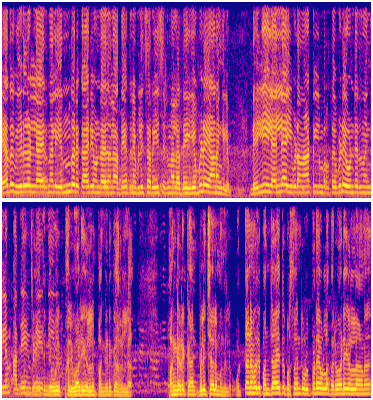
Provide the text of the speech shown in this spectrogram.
ഏത് വീടുകളിലായിരുന്നാലും എന്തൊരു കാര്യം ഉണ്ടായിരുന്നാലും അദ്ദേഹത്തിനെ വിളിച്ചറിയിച്ചിരുന്നാൽ അദ്ദേഹം എവിടെയാണെങ്കിലും ഡൽഹിയിലല്ല ഇവിടെ നാട്ടിലും പുറത്ത് എവിടെ ഉണ്ടിരുന്നെങ്കിലും അദ്ദേഹം ഇവിടെ ഒരു പരിപാടികളിലും പങ്കെടുക്കാറില്ല. പങ്കെടുക്കാൻ വിളിച്ചാലും വന്നില്ല. ഒട്ടനവധി പഞ്ചായത്ത് പ്രസിഡന്റ് ഉൾപ്പെടെയുള്ള പരിപാടികളിലാണ്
